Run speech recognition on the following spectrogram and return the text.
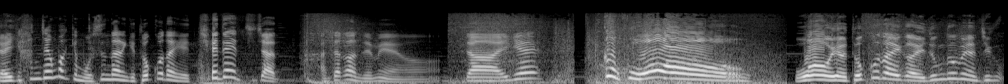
야, 이게 한 장밖에 못 쓴다는 게 덕고다이의 최대 진짜 안타까운 점이에요. 자, 이게. Go! 와우! 와우, 야, 덕고다이가 이 정도면 지금.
